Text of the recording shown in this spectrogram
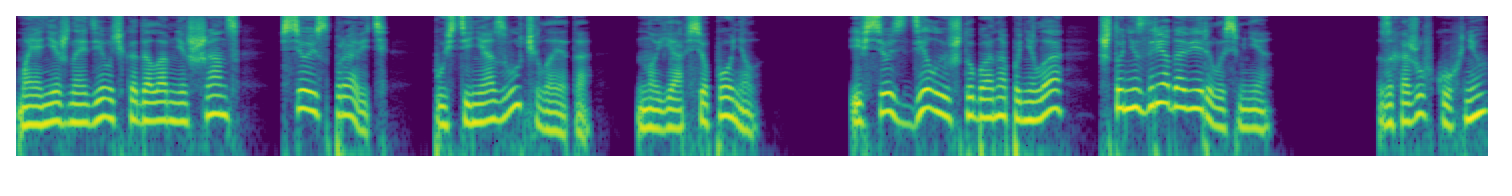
Моя нежная девочка дала мне шанс все исправить, пусть и не озвучила это — но я все понял. И все сделаю, чтобы она поняла, что не зря доверилась мне. Захожу в кухню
